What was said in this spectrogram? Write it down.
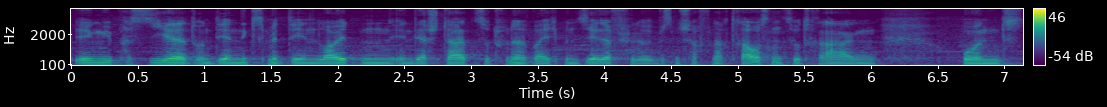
irgendwie passiert und der nichts mit den Leuten in der Stadt zu tun hat, weil ich bin sehr dafür, Wissenschaft nach draußen zu tragen und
